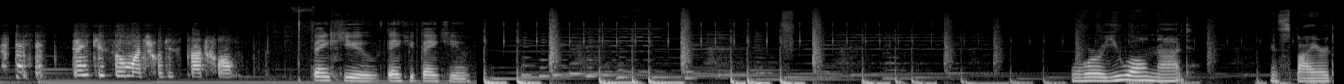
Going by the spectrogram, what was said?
thank you so much for this platform. Thank you, thank you, thank you. Were you all not inspired,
